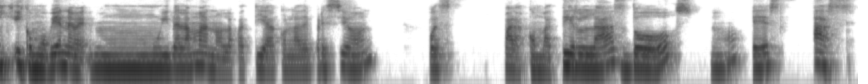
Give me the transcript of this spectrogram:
Y, como viene muy de la mano la apatía con la depresión, pues para combatir las dos, ¿no? Es haz.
